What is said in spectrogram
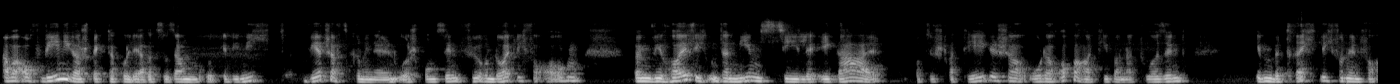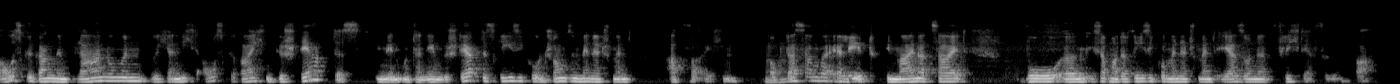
aber auch weniger spektakuläre Zusammenbrüche, die nicht wirtschaftskriminellen Ursprungs sind, führen deutlich vor Augen, ähm, wie häufig Unternehmensziele, egal ob sie strategischer oder operativer Natur sind, eben beträchtlich von den vorausgegangenen Planungen durch ein nicht ausreichend gestärktes, in den Unternehmen gestärktes Risiko- und Chancenmanagement abweichen. Mhm. Auch das haben wir erlebt in meiner Zeit, wo, ähm, ich sag mal, das Risikomanagement eher so eine Pflichterfüllung war.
